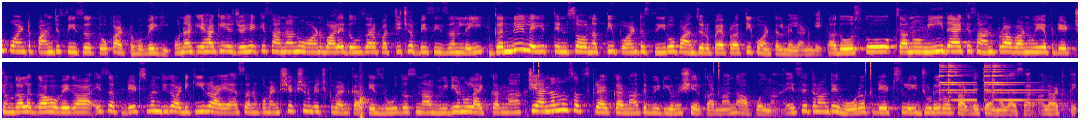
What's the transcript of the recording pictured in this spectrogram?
9.5 ਫੀਸਦ ਤੋਂ ਘੱਟ ਹੋਵੇਗੀ ਉਹਨਾਂ ਕਿਹਾ ਕਿ ਅਜਿਹੇ ਕਿਸਾਨਾਂ ਨੂੰ ਆਉਣ ਵਾਲੇ 2025-26 ਸੀਜ਼ਨ ਲਈ ਗੰਨੇ ਲਈ 329.05 ਰੁਪਏ ਪ੍ਰਤੀ ਕੁਇੰਟਲ ਮਿਲਣਗੇ ਤਾਂ ਦੋਸਤੋ ਸਾਨੂੰ ਉਮੀਦ ਹੈ ਕਿਸਾਨ ਭਰਾਵਾਂ ਨੂੰ ਇਹ ਅਪਡੇਟ ਚੰਗਾ ਲੱਗਾ ਹੋਵੇਗਾ ਇਸ ਅਪਡੇਟ ਸੰਬੰਧੀ ਤੁਹਾਡੀ ਕੀ رائے ਹੈ ਸਾਨੂੰ ਕਮੈਂਟ ਸੈਕਸ਼ਨ ਵਿੱਚ ਕਮੈਂਟ ਕਰਕੇ ਜ਼ਰੂਰ ਦੱਸਣਾ ਵੀਡੀਓ ਨੂੰ ਲਾਈਕ ਕਰਨਾ ਚੈਨਲ ਨੂੰ ਸਬਸਕ੍ਰਾਈਬ ਕਰਨਾ ਤੇ ਵੀਡੀਓ ਨੂੰ ਸ਼ੇਅਰ ਕਰਨਾ ਨਾ ਭੁੱਲਣਾ ਇਸੇ ਤਰ੍ਹਾਂ ਦੇ ਹੋਰ ਅਪਡੇਟਸ ਲਈ ਜੁੜੇ ਰਹੋ ਸਾਡੇ ਚੈਨਲ ਐਸਆਰ ਅਲਰਟ ਤੇ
